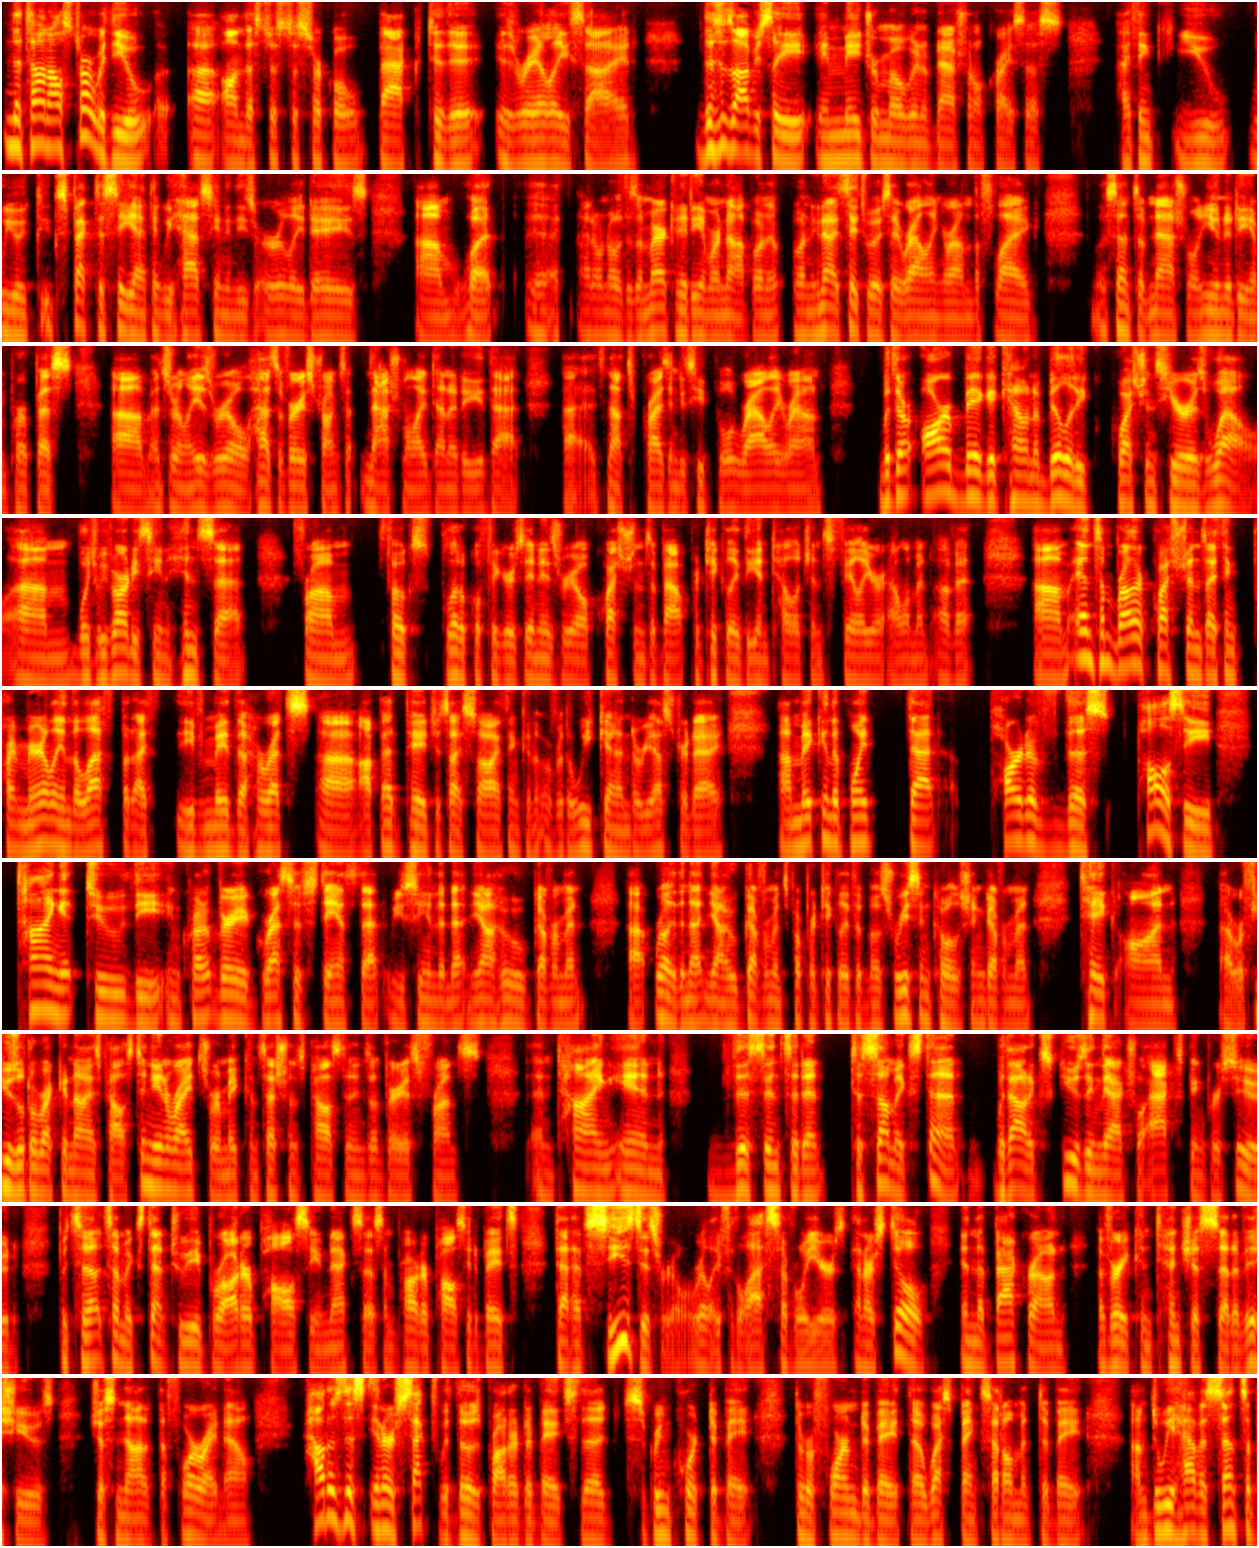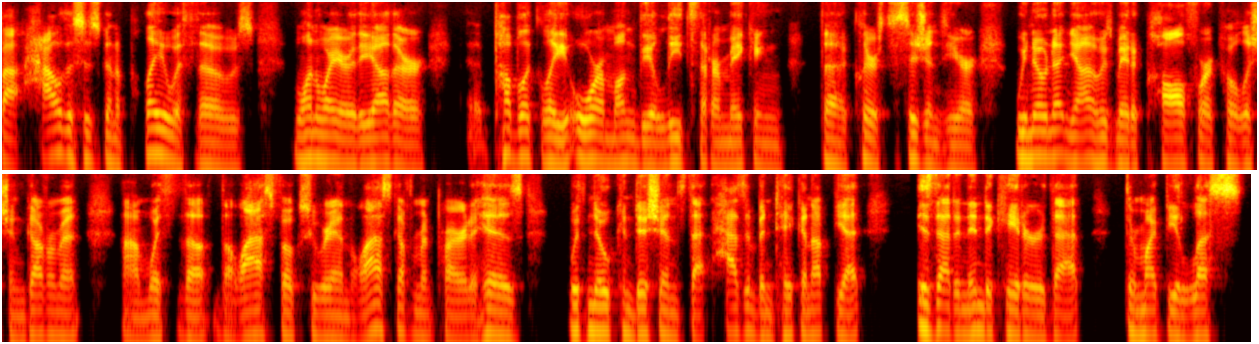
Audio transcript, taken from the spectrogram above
Natan, I'll start with you uh, on this just to circle back to the Israeli side. This is obviously a major moment of national crisis. I think you we expect to see. I think we have seen in these early days um, what uh, I don't know if there's an American idiom or not, but when the United States we always say rallying around the flag, a sense of national unity and purpose, um, and certainly Israel has a very strong national identity that uh, it's not surprising to see people rally around. But there are big accountability questions here as well, um, which we've already seen hints at from folks, political figures in Israel, questions about particularly the intelligence failure element of it. Um, and some other questions, I think, primarily in the left, but I even made the Haaretz uh, op ed page as I saw, I think, over the weekend or yesterday, uh, making the point that part of this policy tying it to the incredible, very aggressive stance that you see in the Netanyahu government, uh, really the Netanyahu governments, but particularly the most recent coalition government, take on a refusal to recognize Palestinian rights or make concessions to Palestinians on various fronts, and tying in this incident to some extent, without excusing the actual acts being pursued, but to some extent to a broader policy nexus and broader policy debates that have seized Israel really for the last several years and are still in the background a very contentious set of issues, just not at the fore right now. How does this intersect with those broader debates, the Supreme Court debate, the reform debate, the West Bank settlement debate? Um, do we have a sense about how this is going to play with those one way or the other, uh, publicly or among the elites that are making the clearest decisions here? We know Netanyahu has made a call for a coalition government um, with the the last folks who ran the last government prior to his, with no conditions that hasn't been taken up yet. Is that an indicator that there might be less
